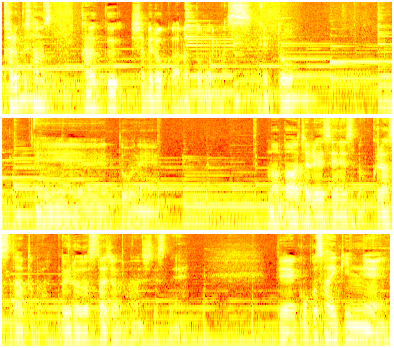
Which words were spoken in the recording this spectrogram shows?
軽く軽く喋ろうかなと思います。えっとえー、っとね、まあ、バーチャル SNS のクラスターとか V ロードスタジオの話ですね。で、ここ最近ね、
